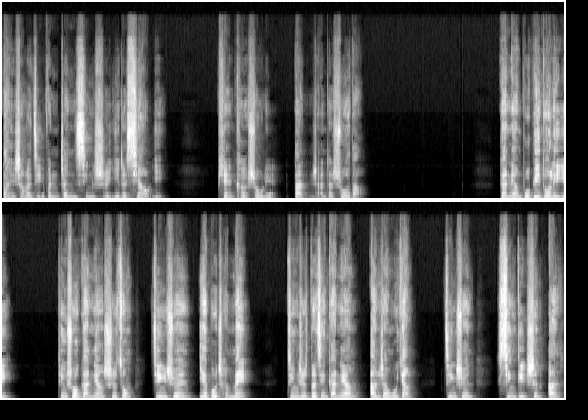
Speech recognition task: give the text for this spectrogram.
带上了几分真心实意的笑意。片刻收敛，淡然的说道：“干娘不必多礼。听说干娘失踪，景轩夜不成寐，今日得见干娘安然无恙，景轩心底甚安。”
